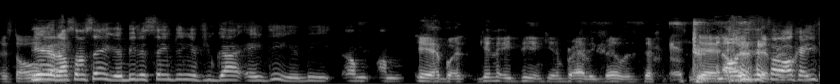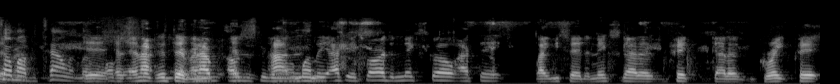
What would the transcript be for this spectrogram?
It's the old. Yeah, bag. that's what I'm saying. It'd be the same thing if you got AD. It'd be um um. Yeah, but getting AD and getting Bradley Beal is different. Yeah, no, oh, you different. okay, you talking about the talent level? Yeah, and, and I, it's different. And I, I was just speaking honestly, about money. I think as far as the Knicks go, I think like we said, the Knicks got a pick, got a great pick.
